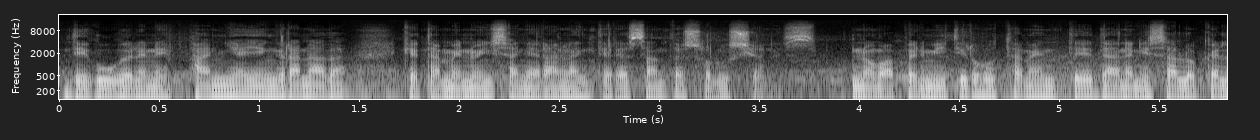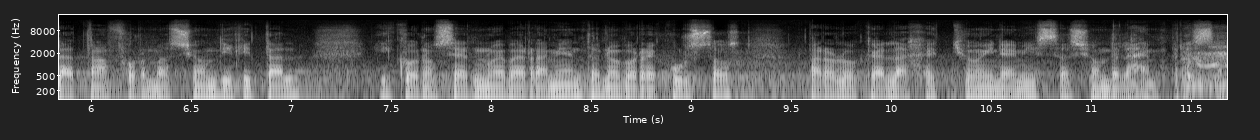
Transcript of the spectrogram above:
de Google en España y en Granada, que también nos enseñarán las interesantes soluciones. Nos va a permitir justamente analizar lo que es la transformación digital y conocer nuevas herramientas, nuevos recursos para lo que es la gestión y la administración de las empresas.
